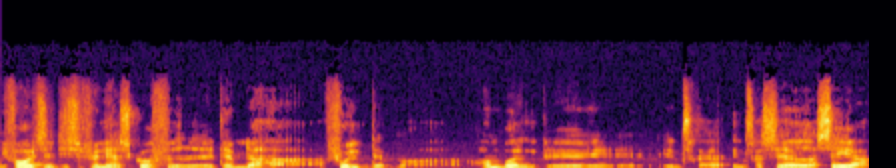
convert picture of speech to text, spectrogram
i forhold til, at de selvfølgelig har skuffet øh, dem, der har fulgt dem, og håndbold øh, interesserede og seere,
